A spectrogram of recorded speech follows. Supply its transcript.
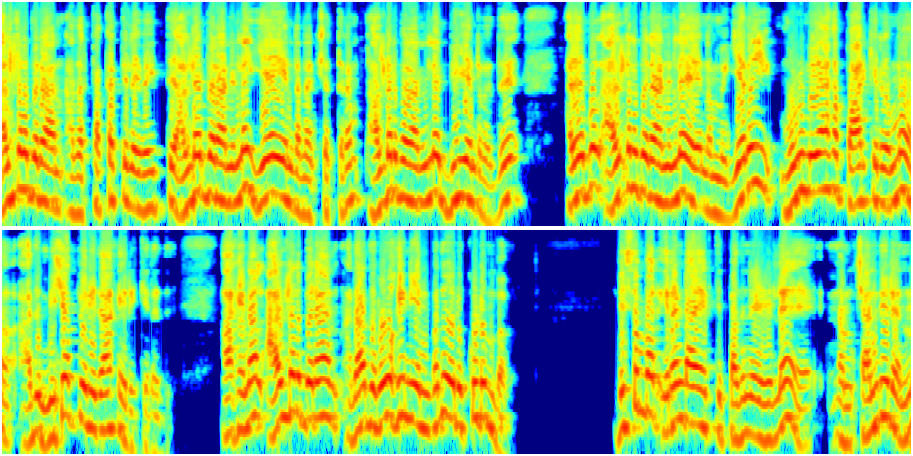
அல்டர்பெரான் அதன் பக்கத்திலே வைத்து அல்டர்பெரானில் ஏ என்ற நட்சத்திரம் அல்டர்பெரானில் பி என்றது. அதே போல் அல்டர்பெரானில் நம்ம எதை முழுமையாக பார்க்கிறோமோ அது மிக பெரிதாக இருக்கிறது. ஆகையினால் அல்டர்பெரான் அதாவது ரோஹிணி என்பது ஒரு குடும்பம். டிசம்பர் இரண்டாயிரத்தி பதினேழுல நம் சந்திரன்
